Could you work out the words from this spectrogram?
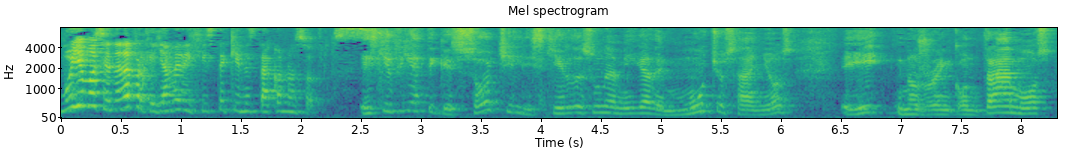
Muy emocionada porque ya me dijiste quién está con nosotros. Es que fíjate que Xochitl Izquierdo es una amiga de muchos años y nos reencontramos.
